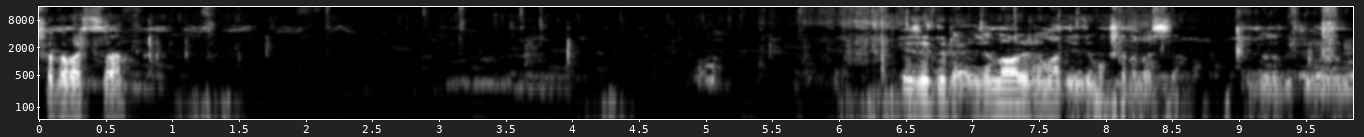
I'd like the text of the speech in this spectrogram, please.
যে বাচ্চা। এই যে দুটা, এই যে নর এটা মাটি, এই যে মুখ সাদা বাচ্চা। এগুলো বিক্রি করে দেবো।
